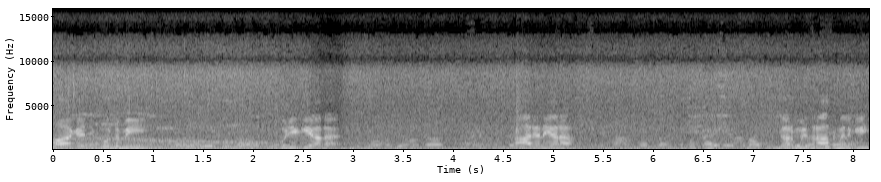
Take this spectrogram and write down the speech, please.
ਆ ਗਏ ਜੀ ਫੁੱਲਮੀ ਕੁਜੀ ਕੀ ਹਾਲ ਹੈ? ਆ ਰਿਹਾ ਨਜ਼ਾਰਾ ਗਰਮੀ ਤੋਂ ਰਾਤ ਮਿਲ ਗਈ।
